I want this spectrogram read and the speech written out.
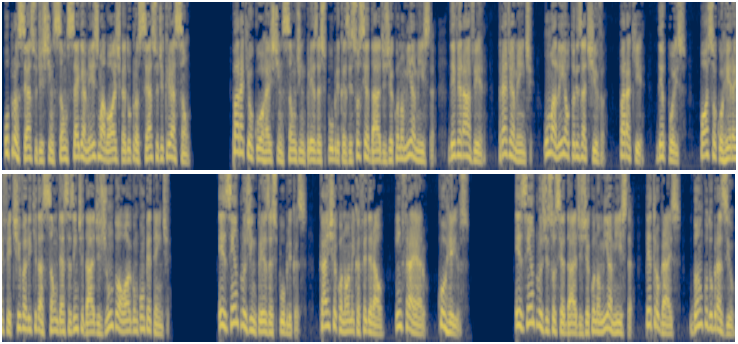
O processo de extinção segue a mesma lógica do processo de criação. Para que ocorra a extinção de empresas públicas e sociedades de economia mista, deverá haver, previamente, uma lei autorizativa, para que, depois, possa ocorrer a efetiva liquidação dessas entidades junto ao órgão competente. Exemplos de empresas públicas, Caixa Econômica Federal, Infraero, Correios. Exemplos de sociedades de economia mista, Petrobras, Banco do Brasil.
